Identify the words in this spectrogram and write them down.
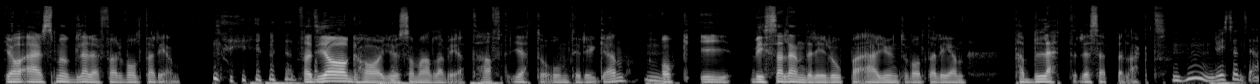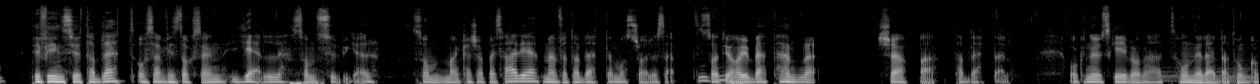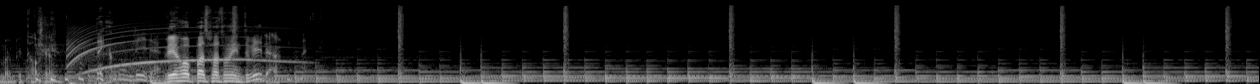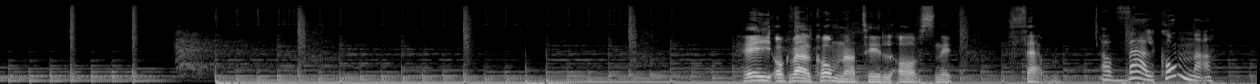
Jag är smugglare för Voltaren. För att jag har ju som alla vet haft jätteont i ryggen Mm. och i vissa länder i Europa är ju inte Voltaren tablettreceptbelagt. Mhm, det visste inte jag. Det finns ju tablett och sen finns det också en gel som suger som man kan köpa i Sverige men för tabletter måste du ha recept. Så att jag har ju Mhm. bett henne köpa tabletter. Och nu skriver hon att hon är rädd att hon kommer bli tagen. Det kommer bli det. Vi hoppas på att hon inte blir det. Hej och välkomna till avsnitt fem. Ja, välkomna!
